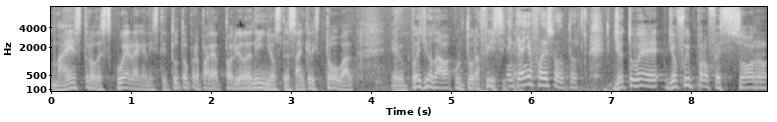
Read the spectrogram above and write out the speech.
maestro de escuela en el Instituto Preparatorio de Niños de San Cristóbal, eh, pues yo daba cultura física. ¿En qué año fue eso, doctor? Yo tuve, yo fui profesor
